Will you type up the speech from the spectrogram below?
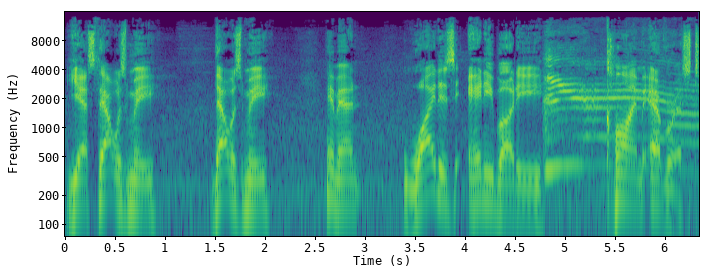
Yes, that was me. That was me. Hey, man, why does anybody climb Everest?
